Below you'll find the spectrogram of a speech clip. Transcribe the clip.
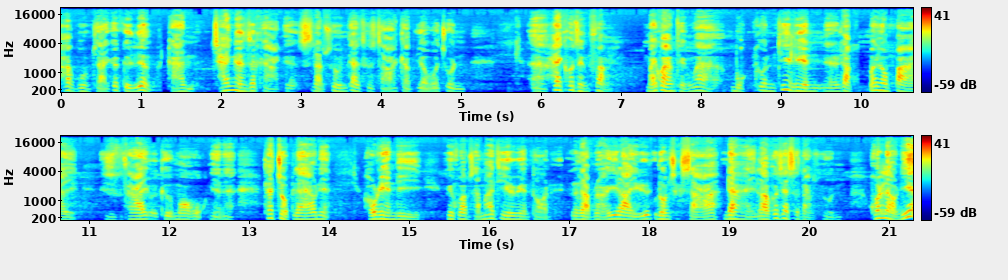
ภาคภูมิใจก็คือเรื่องการใช้เงินสกาดสนับสนุนการศึกษากับเยาวชนให้เขาถึงฝั่ง หมายความถึงว่าบุคคลที่เรียนระดับมัธยมปลายสุดท้ายก็คือม .6 เนี่ยนะถ้าจบแล้วเนี่ยเขาเรียนดีมีความสามารถที่จะเรียนต่อระดับมหาวิทยาลัยหรืออุดมศึกษาได้ เราก็จะสนับสนุน คนเหล่านี้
